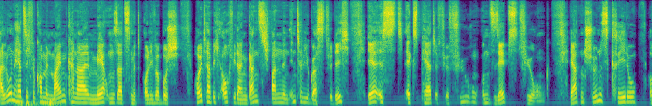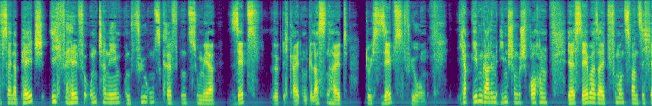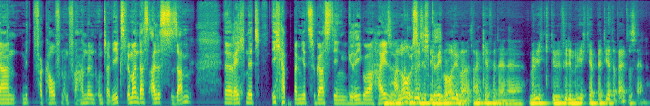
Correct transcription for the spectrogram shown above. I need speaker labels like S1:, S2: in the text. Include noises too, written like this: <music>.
S1: Hallo und herzlich willkommen in meinem Kanal Mehr Umsatz mit Oliver Busch. Heute habe ich auch wieder einen ganz spannenden Interviewgast für dich. Er ist Experte für Führung und Selbstführung. Er hat ein schönes Credo auf seiner Page. Ich verhelfe Unternehmen und Führungskräften zu mehr Selbstwirklichkeit und Gelassenheit durch Selbstführung. Ich habe eben gerade mit ihm schon gesprochen. Er ist selber seit 25 Jahren mit Verkaufen und Verhandeln unterwegs. Wenn man das alles zusammen äh, ich habe bei mir zu Gast den Gregor Heise.
S2: Hallo, grüße, grüße dich, Gregor. Oliver. Danke für deine Möglichkeit, für die Möglichkeit, bei dir dabei zu sein.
